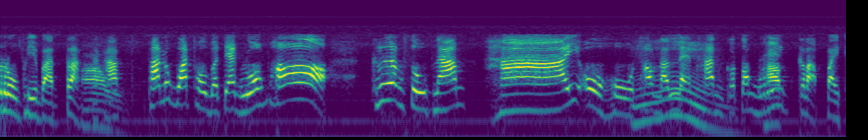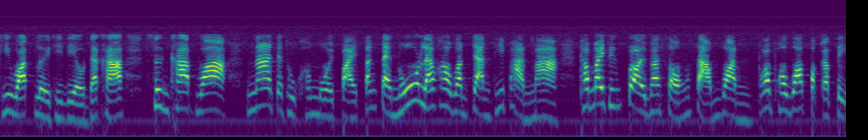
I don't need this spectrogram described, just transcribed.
โรงพยาบาลตรังนะคะพระลูกวัดโทรมาแจ้งหลวงพ่อ เครื่องสูบน้ำหายโอ้โห เท่านั้นแหละอืมท่านก็ต้องครัรีบบกลับไปที่วัดเลยทีเดียวนะคะ ซึ่งคาดว่าน่าจะถูกขโมยไปตั้งแต่นู้นแล้วค่ะวันจันทร์ที่ผ่านมาทำไมถึงปล่อยมา2อสามวันก็เพราะว่าปกติ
